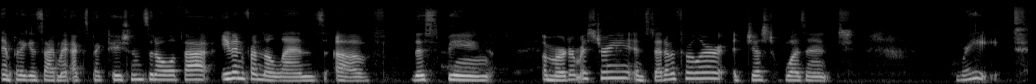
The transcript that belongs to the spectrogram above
and putting aside my expectations and all of that, even from the lens of this being a murder mystery instead of a thriller, it just wasn't great.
